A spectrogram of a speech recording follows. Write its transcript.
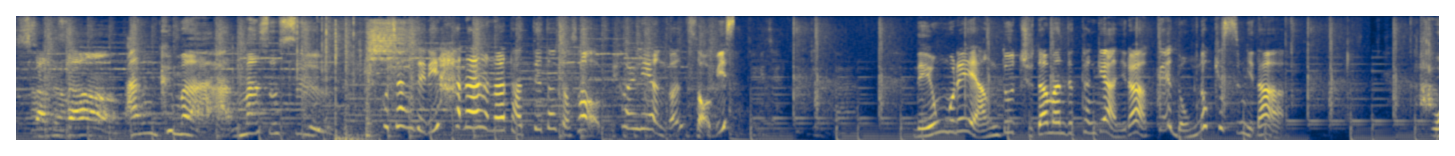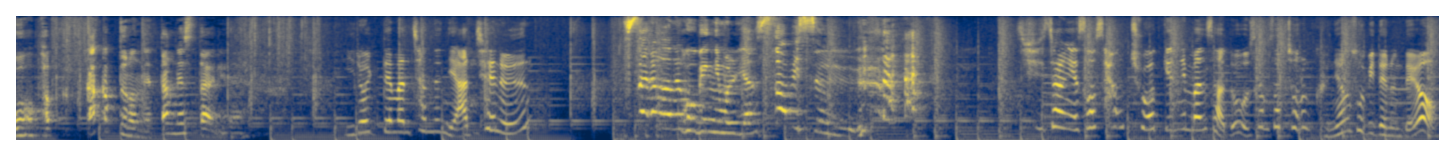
쌈쌈 앙큼한 맛소스 포장들이 하나하나 다 뜯어져서 편리한 건 서비스. 내용물의 양도 주담한 듯한 게 아니라 꽤 넉넉했습니다. 와 밥 깍깍 들었네 딱 내 스타일이네 이럴 때만 찾는 야채는 사랑하는 고객님을 위한 서비스 시장에서 상추와 깻잎만 사도 3, 4천 원 그냥 소비되는데요.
